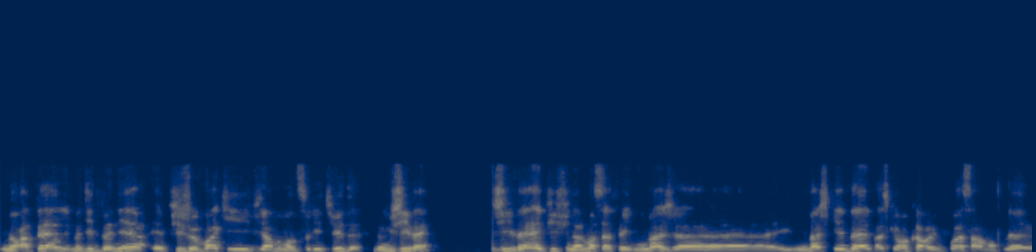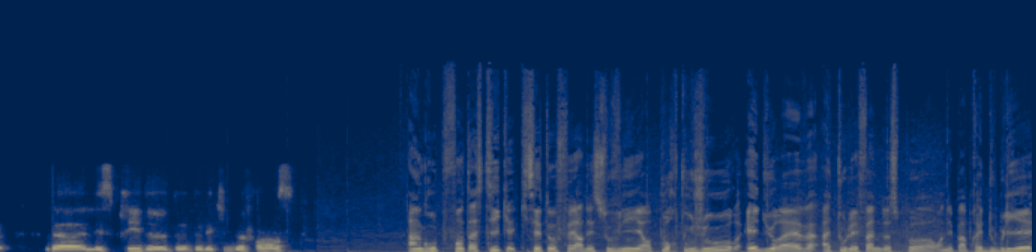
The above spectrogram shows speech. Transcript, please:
me rappelle, me dit de venir, et puis je vois qu'il vit un moment de solitude, donc j'y vais. J'y vais, et puis finalement, ça fait une image, euh, une image qui est belle, parce qu'encore une fois, ça remonte l'esprit de, de l'équipe de France. Un groupe fantastique qui s'est offert des souvenirs pour toujours et du rêve à tous les fans de sport. On n'est pas prêt d'oublier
